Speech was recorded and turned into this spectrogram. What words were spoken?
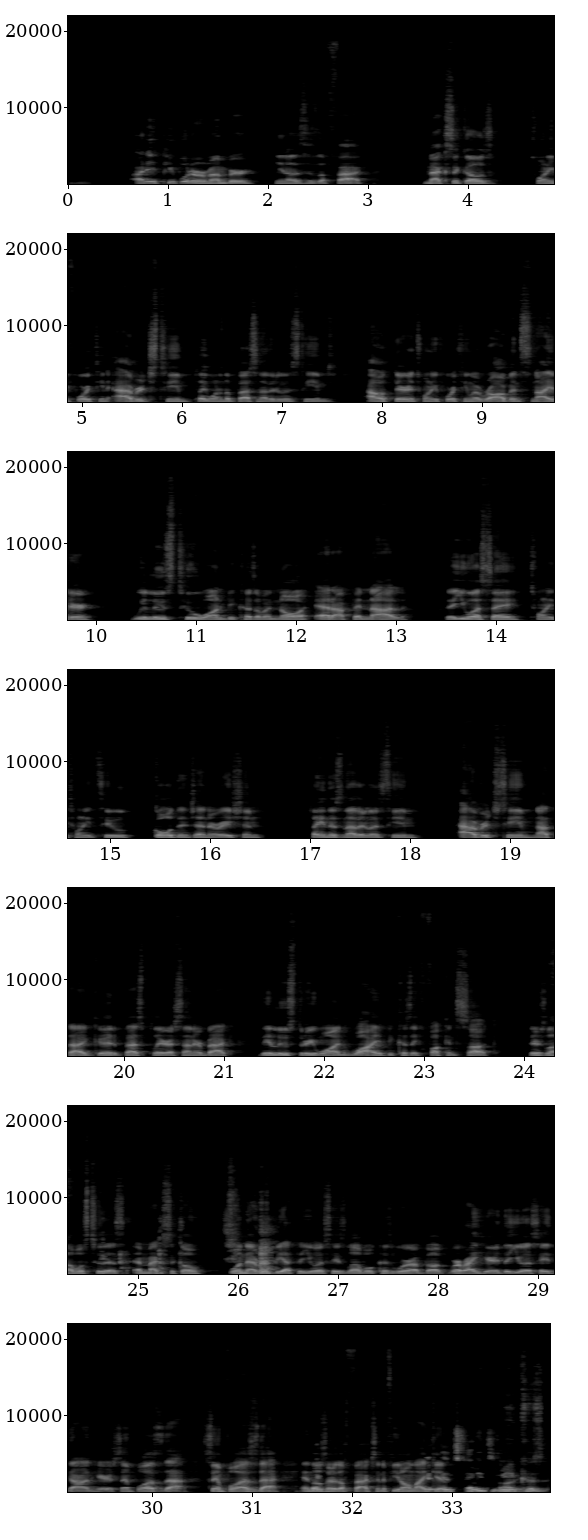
I need people to remember, you know, this is a fact. Mexico's 2014 average team played one of the best Netherlands teams out there in 2014 with Robben Sneijder. We lose 2-1 because of a no era penal. The USA 2022 golden generation playing this Netherlands team, average team, not that good, best player center back. They lose 3-1. Why? Because they fucking suck. There's levels to this. And Mexico will never be at the USA's level because we're above we're right here, the USA down here. Simple as that. Simple as that. And those are the facts. And if you don't like It- it, it's funny to me because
